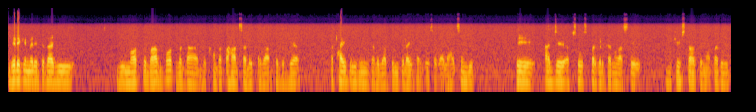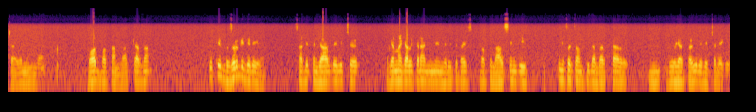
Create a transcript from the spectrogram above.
ਜਿਹੜੇ ਕਿ ਮੇਰੇ ਪਿਤਾ ਜੀ ਦੀ ਮੌਤ ਤੋਂ ਬਾਅਦ ਬਹੁਤ ਵੱਡਾ ਦੁੱਖਾਂ ਦਾ ਪਹਾੜ ਸਾਡੇ ਪਰਿਵਾਰ ਤੇ ਡੁੱਬਿਆ। 28 ਤਰੀਕ ਨੂੰ ਸਾਡੇ ਬਾਪੂ ਦੀ ਚੜਾਈ ਕਰਦੇ ਸਰਦਾਰ ਲਾਲ ਸਿੰਘ ਜੀ। ਤੇ ਅੱਜ ਅਫਸੋਸ ਪ੍ਰਗਟ ਕਰਨ ਵਾਸਤੇ ਵਿਸ਼ੇਸ਼ ਤੌਰ ਤੇ ਮਾਤਾ ਦੇ ਵਿੱਚ ਆਇਆ ਮੈਂ। ਦਾ ਬਹੁਤ-ਬਹੁਤ ਧੰਨਵਾਦ ਕਰਦਾ। ਕਿਉਂਕਿ ਬਜ਼ੁਰਗ ਜਿਹੜੇ ਆ, ਸਾਡੇ ਪੰਜਾਬ ਦੇ ਵਿੱਚ ਅਗਰ ਮੈਂ ਗੱਲ ਕਰਾਂ ਜਿਵੇਂ ਮੇਰੇ ਪਿਤਾ ਜੀ ਬਾਪੂ ਲਾਲ ਸਿੰਘ ਜੀ 1934 ਦਾ ਬਰਥ ਕਰ 2024 ਦੇ ਵਿੱਚ ਚਲੇ ਗਏ।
